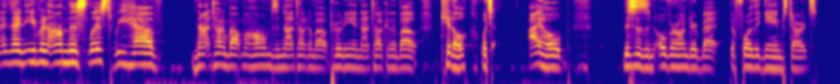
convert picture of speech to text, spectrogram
And then even on this list, we have not talking about Mahomes and not talking about Purdy and not talking about Kittle, which I hope this is an over under bet before the game starts.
